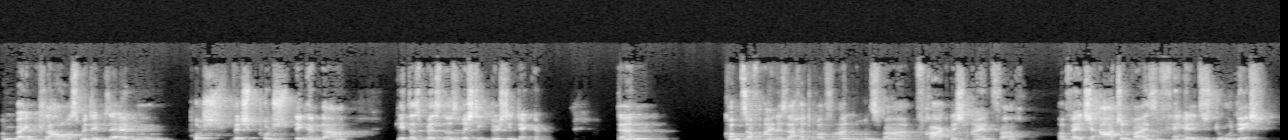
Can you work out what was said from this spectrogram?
Und beim Klaus mit demselben Push, Wisch, Push-Dingen da, geht das Business richtig durch die Decke. Dann kommt es auf eine Sache drauf an, und zwar frag dich einfach, auf welche Art und Weise verhältst du dich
